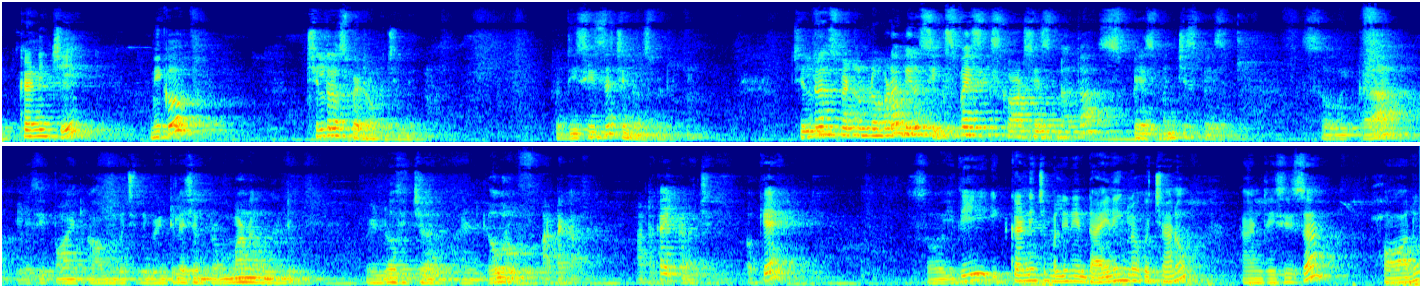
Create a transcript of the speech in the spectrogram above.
ఇక్కడి నుంచి మీకు చిల్డ్రన్స్ బెడ్రూమ్ వచ్చింది. This is the children's bedroom children's బెడ్రూమ్లో కూడా మీరు సిక్స్ బై సిక్స్ కార్డ్స్ వేసుకున్నంత స్పేస్ మంచి స్పేస్ సో ఇక్కడ ఏసీ పాయింట్ కామన్గా వచ్చింది వెంటిలేషన్ బ్రహ్మాండంగా ఉందండి. విండోస్ ఇచ్చారు అండ్లో రూఫ్ అటక అటక ఇక్కడ వచ్చింది. ఓకే సో ఇది ఇక్కడి నుంచి మళ్ళీ నేను డైనింగ్లోకి వచ్చాను. And this is a hall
